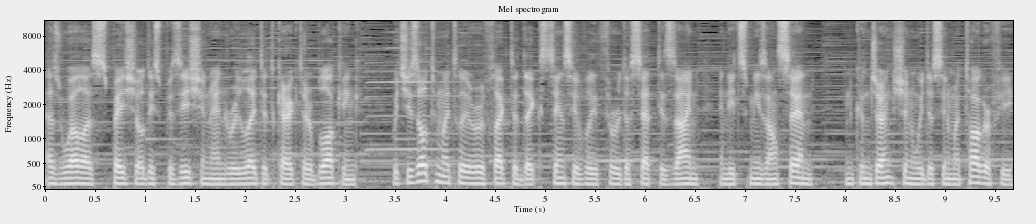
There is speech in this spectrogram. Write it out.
as well as spatial disposition and related character blocking, which is ultimately reflected extensively through the set design and its mise-en-scène in conjunction with the cinematography,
